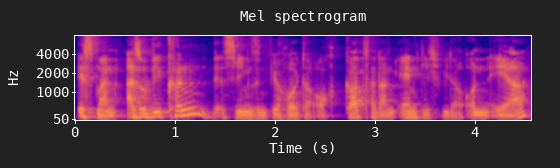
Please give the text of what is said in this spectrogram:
Ist man. Also wir können, deswegen sind wir heute auch Gott sei Dank endlich wieder on air.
